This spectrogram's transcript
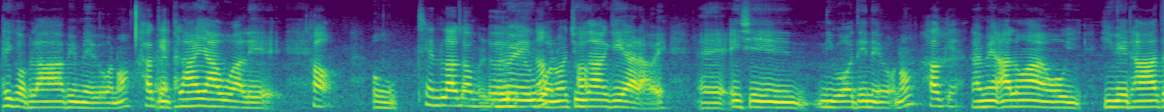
ဖိတ်ခေါ်ဖလားပြင်မယ်ပေါ့နော်ဟုတ်ကဲ့အဲဖလားရဖို့ကလည်းဟုတ် ဟိုထင်လောက်တော့မလွယ်လွယ်ဘူးပေါ့နော်ကြိုးစားခဲ့ရတာပဲအဲအင်ရှင်ညီပေါ်အတင်းနေပေါ့နော်ဟုတ်ကဲ့ဒါပေမဲ့အားလုံးကဟိုရည်ရွယ်ထားသ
